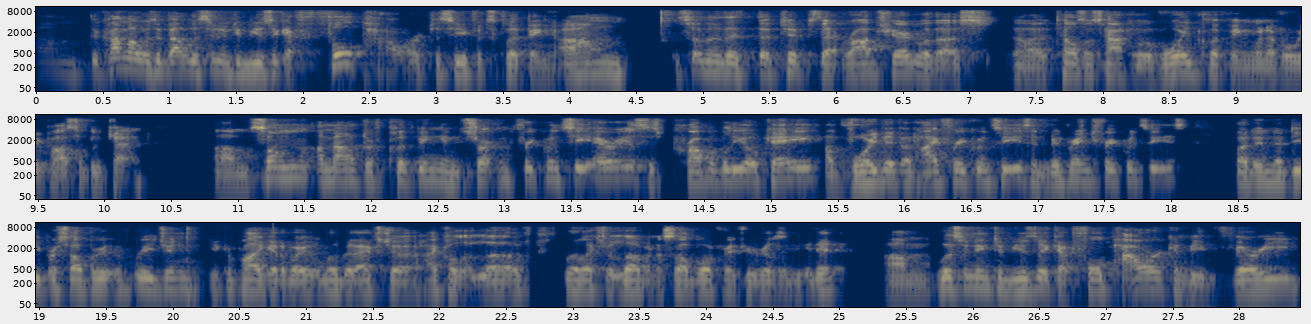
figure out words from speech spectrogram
Um, the comment was about listening to music at full power to see if it's clipping. Um, some of the, the tips that Rob shared with us uh, tells us how to avoid clipping whenever we possibly can. Um, some amount of clipping in certain frequency areas is probably okay. Avoid it at high frequencies and mid-range frequencies. But in the deeper sub region, you can probably get away with a little bit extra, I call it love, a little extra love in a subwoofer if you really need it. Um, listening to music at full power can be very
